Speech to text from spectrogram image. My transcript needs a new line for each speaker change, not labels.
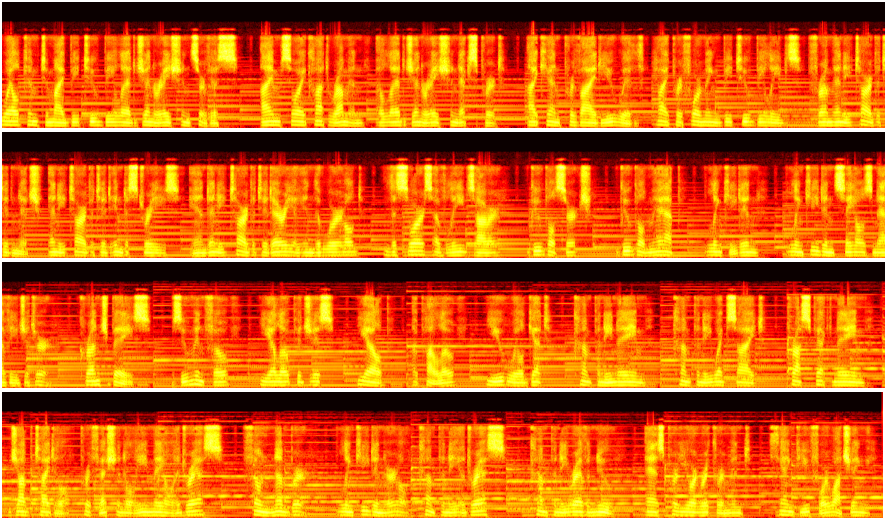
Welcome to my B2B lead generation service. I'm Soykot Raman, a lead generation expert. I can provide you with high performing B2B leads from any targeted niche, any targeted industries, and any targeted area in the world. The source of leads are Google Search, Google Map, LinkedIn, LinkedIn Sales Navigator, Crunchbase, ZoomInfo, Yellow Pages, Yelp, Apollo. You will get company name, company website, prospect name, job title, professional email address, phone number, LinkedIn URL, company address, company revenue. As per your requirement, thank you for watching.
